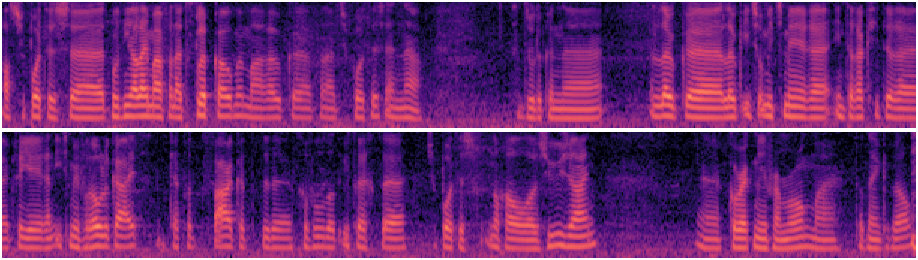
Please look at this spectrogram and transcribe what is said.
als supporters, uh, het moet niet alleen maar vanuit de club komen, maar ook uh, vanuit supporters. En nou, het is natuurlijk een, uh, een leuk, leuk iets om iets meer interactie te creëren en iets meer vrolijkheid. Ik heb het, vaak het gevoel dat Utrecht supporters nogal zuur zijn. correct me if I'm wrong, maar dat denk ik wel.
